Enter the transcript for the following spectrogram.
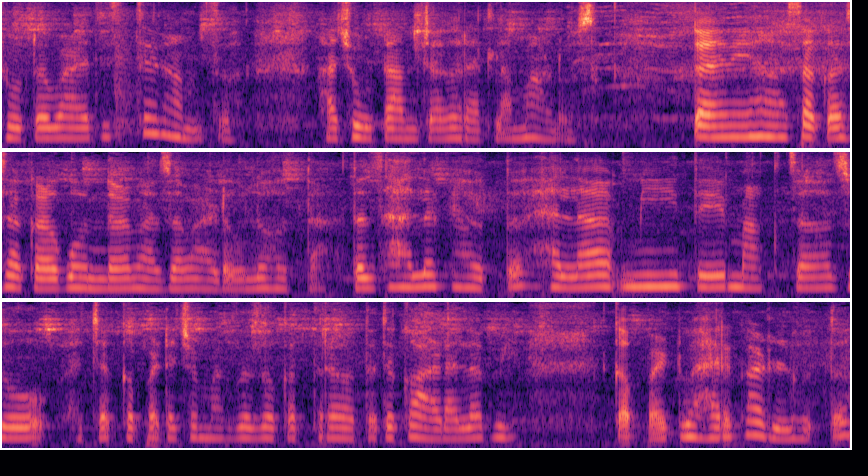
छोटं बाळ दिसते ना आमचं हा छोटा आमच्या घरातला माणूस त्याने हा सकाळ सकाळ गोंधळ माझा वाढवला होता. तर झालं काय होतं ह्याला मी ते मागचा जो ह्याच्या कपाटाच्या मागचा जो कचरा होता ते काढायला मी कपाट बाहेर काढलं होतं.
